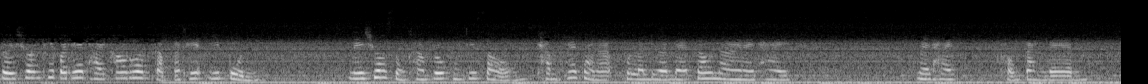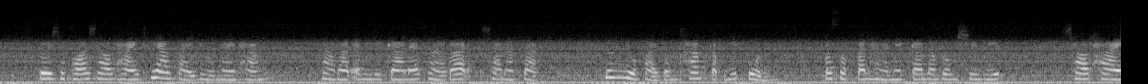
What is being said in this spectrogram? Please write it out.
โดยช่วงที่ประเทศไทยเข้าร่วมกับประเทศญี่ปุ่น ในช่วงสงครามโลกครั้งที่สองทำให้ฐานะพลเรือนและเจ้านายในไทย ในไทยของต่างแดน โดยเฉพาะชาวไทยที่อาศัยอยู่ในทั้งสหรัฐอเมริกาและสหราชอาณาจักร ซึ่งอยู่ฝ่ายตรงข้ามกับญี่ปุ่น ประสบปัญหาในการดำรงชีวิต ชาวไทย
